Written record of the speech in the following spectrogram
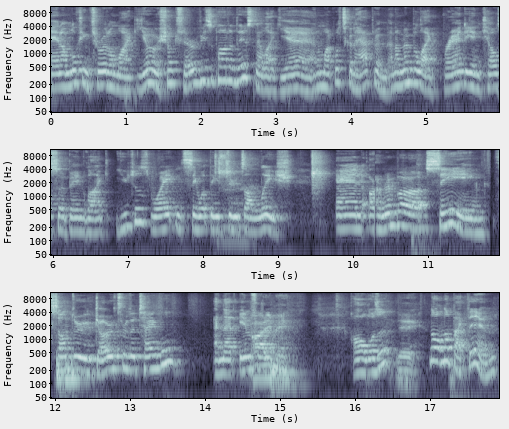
And I'm looking through it, I'm like, yo, shock therapy's a part of this? And they're like, yeah. And I'm like, what's gonna happen? And I remember like Brandy and Kelso being like, you just wait and see what these dudes unleash. And I remember seeing some dude go through the table, and that info. Oh, was it? Yeah, No, not back then.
